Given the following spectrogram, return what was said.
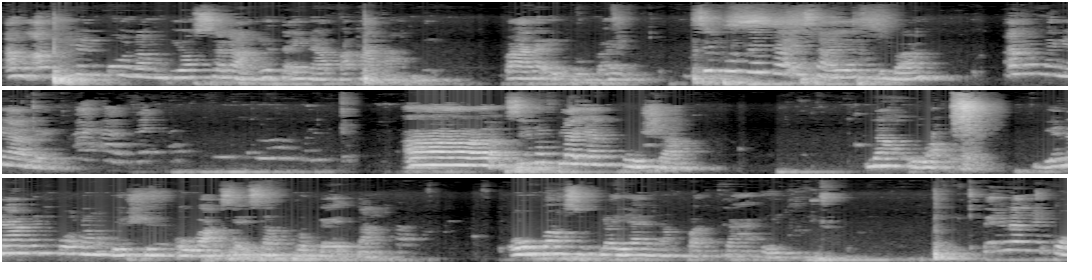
ang anghel po ng Diyos sa langit ay napakarami para i-provide. Kasi Propeta Isaiah, di ba? Anong nangyari? Ah, sinuplayan po siya ng uwak. Ginamit po ng Diyos yung uwak sa isang propeta upang suplayan ng pagkain. Tingnan niyo po,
